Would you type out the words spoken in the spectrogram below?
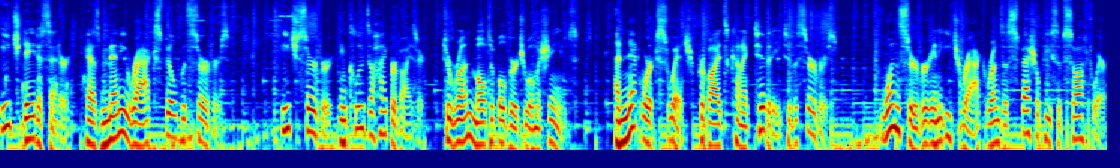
Each data center has many racks filled with servers, each server includes a hypervisor to run multiple virtual machines. A network switch provides connectivity to the servers. One server in each rack runs a special piece of software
